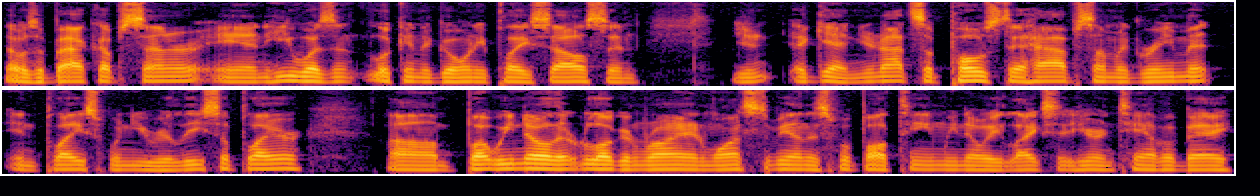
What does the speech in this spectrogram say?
that was a backup center, and he wasn't looking to go anyplace else. And you, again, you're not supposed to have some agreement in place when you release a player. Um, but we know that Logan Ryan wants to be on this football team. We know he likes it here in Tampa Bay,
